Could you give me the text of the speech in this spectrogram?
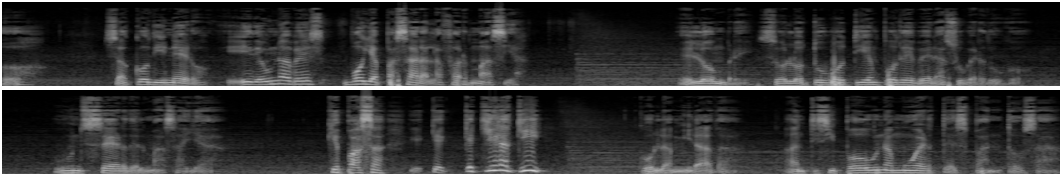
Oh, sacó dinero y de una vez voy a pasar a la farmacia. El hombre solo tuvo tiempo de ver a su verdugo un ser del más allá. ¿Qué pasa? ¿Qué, qué quiere aquí? Con la mirada anticipó una muerte espantosa.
